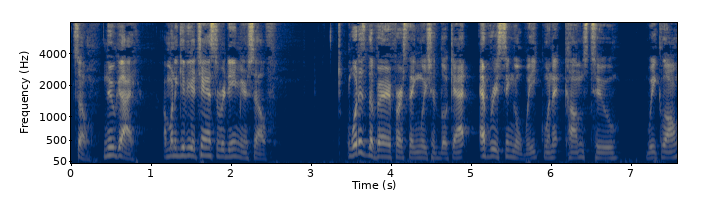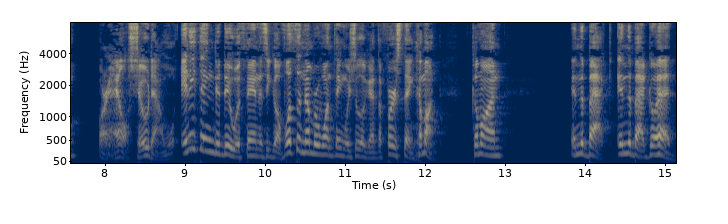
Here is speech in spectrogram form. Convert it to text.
So, new guy, I'm going to give you a chance to redeem yourself. What is the very first thing we should look at every single week when it comes to week long or hell showdown? Anything to do with fantasy golf? What's the number one thing we should look at? The first thing. Come on, come on. In the back, in the back. Go ahead.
